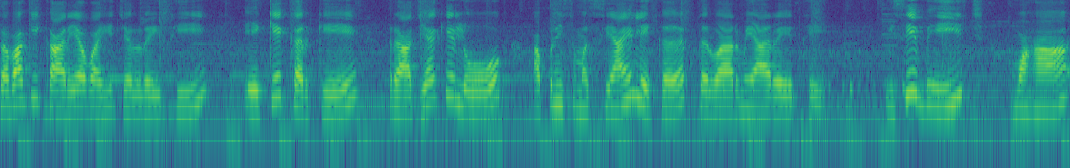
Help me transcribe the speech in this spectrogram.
सभा की कार्यवाही चल रही थी। एक एक करके राजा के लोग अपनी समस्याएँ लेकर दरबार में आ रहे थे। इसी बीच वहाँ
